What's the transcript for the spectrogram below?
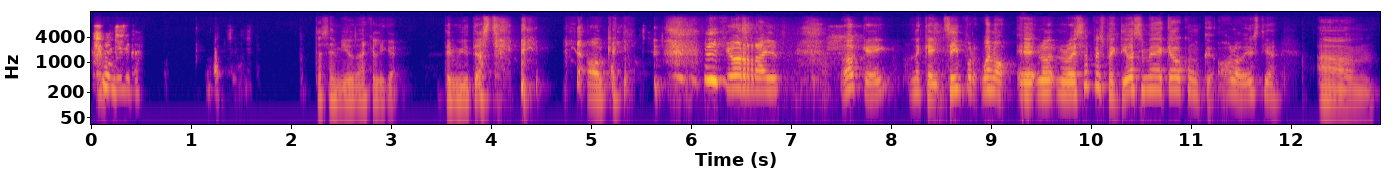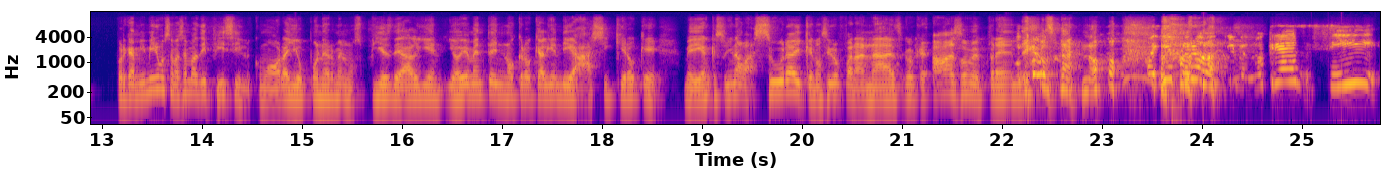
Jessica. ¿Estás en mute, Angélica? ¿Te muteaste? ok. Dije, oh, rayos. Ok, ok. Sí, por- bueno, eh, lo, lo esa perspectiva sí me había quedado como que, oh, la bestia. Am, porque a mí mínimo se me hace más difícil como ahora yo ponerme en los pies de alguien y obviamente no creo que alguien diga, ah, sí, quiero que me digan que soy una basura y que no sirvo para nada. Es como que, ah, eso me prende. O sea, no. Oye, pero no creas, sí,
